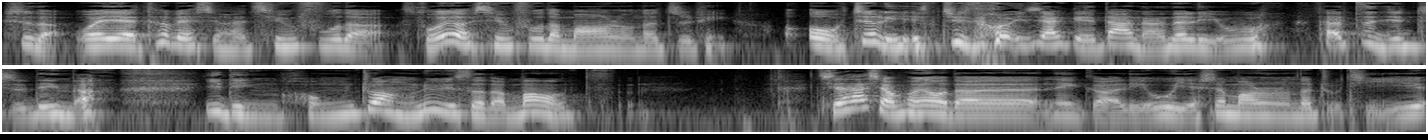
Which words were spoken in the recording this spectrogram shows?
是的，我也特别喜欢亲肤的，所有亲肤的毛茸茸的制品。哦，这里剧透一下给大南的礼物，他自己指定的一顶红撞绿色的帽子。其他小朋友的那个礼物也是毛茸茸的主题，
